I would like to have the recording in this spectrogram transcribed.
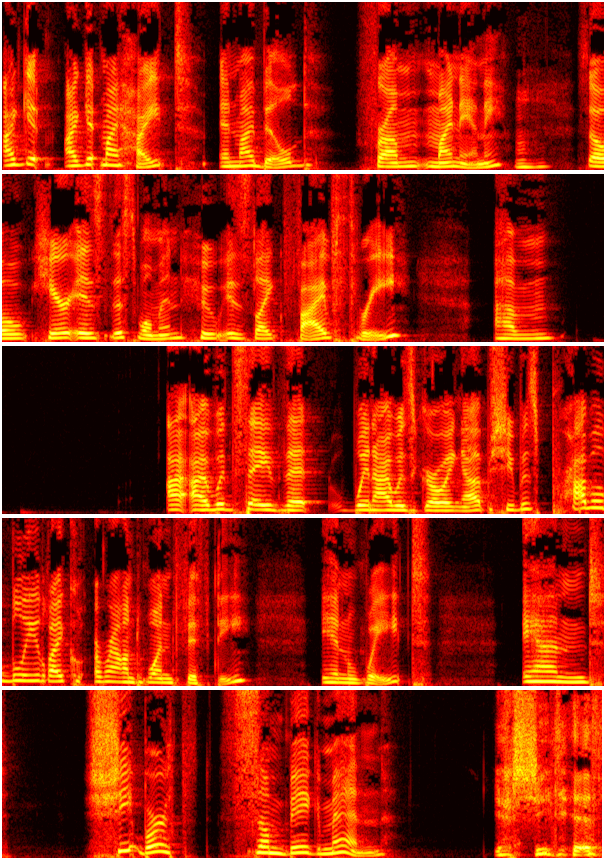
I get I get my height and my build from my nanny. Mm-hmm. So here is this woman who is like five three. Um, I, I would say that when I was growing up, she was probably like around 150 in weight, and she birthed some big men. yes, she did.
